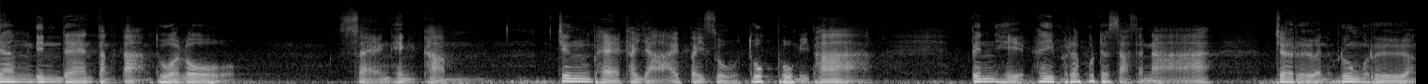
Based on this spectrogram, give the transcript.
ยังดินแดนต่างๆทั่วโลก แสงแห่งธรรม จึงแผ่ขยายไปสู่ทุกภูมิภาค เป็นเหตุให้พระพุทธศาสนาเจริญรุ่งเรือง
